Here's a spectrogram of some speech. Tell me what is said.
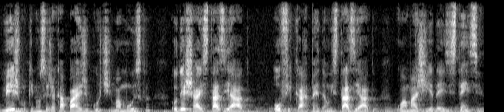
mesmo que não seja capaz de curtir uma música ou deixar extasiado ou ficar, perdão, extasiado com a magia da existência.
